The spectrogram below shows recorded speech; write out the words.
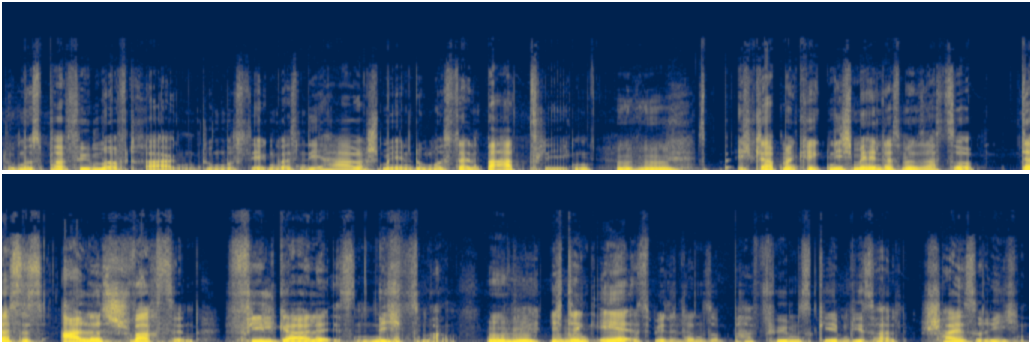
du musst Parfüm auftragen, du musst irgendwas in die Haare schmieren, du musst dein Bart pflegen. Mhm. Ich glaube, man kriegt nicht mehr hin, dass man sagt so, das ist alles Schwachsinn. Viel geiler ist nichts machen. Mhm. Ich denke eher, es würde dann so Parfüms geben, die so halt scheiße riechen.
